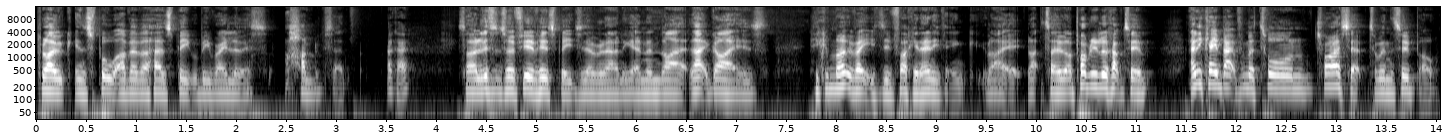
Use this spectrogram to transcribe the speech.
bloke in sport I've ever heard speak would be Ray Lewis, hundred percent. Okay. So I listen to a few of his speeches every now and again, and like that guy is, he can motivate you to do fucking anything. Like, like so, I probably look up to him. And he came back from a torn tricep to win the Super Bowl.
